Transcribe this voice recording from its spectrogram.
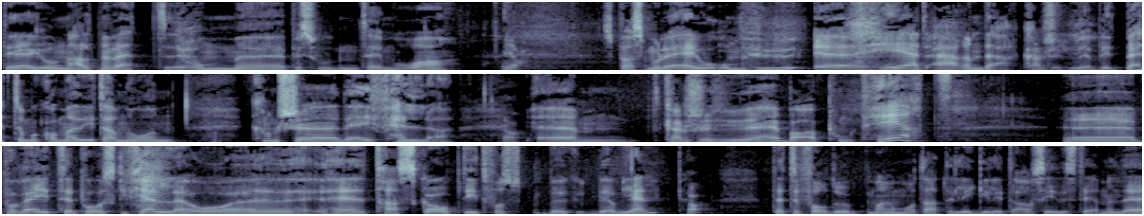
Det er i grunnen alt vi vet eh, om episoden til i morgen. Ja. Spørsmålet er jo om hun eh, har et ærend der. Kanskje hun er blitt bedt om å komme dit av noen. Kanskje det er ei felle. Ja. Um, kanskje hun har bare punktert uh, på vei til påskefjellet og har traska opp dit for å be om hjelp. Ja. Dette fordrer jo på mange måter at det ligger litt avsides til, men det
